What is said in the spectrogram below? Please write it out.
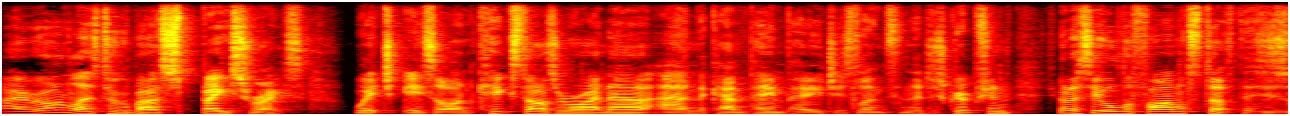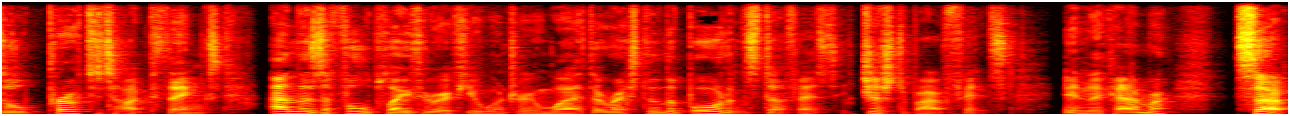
Hi everyone, let's talk about Space Race, which is on Kickstarter right now, and the campaign page is linked in the description. If you want to see all the final stuff, this is all prototype things, and there's a full playthrough if you're wondering where the rest of the board and stuff is. It just about fits in the camera. So,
